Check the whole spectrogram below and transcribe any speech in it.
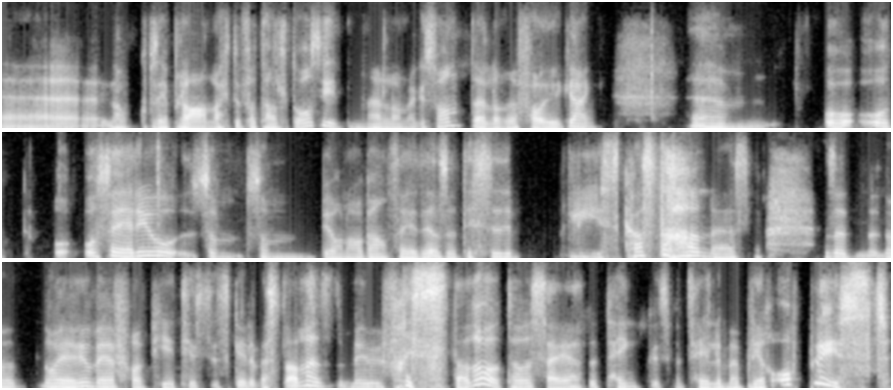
eh, jeg planlagte for et halvt år siden eller noe sånt, eller forrige gang. Um, og, og, og, og, så er det jo, som, som Bjørnar Bernt sier, altså disse lyskasterne altså, nå, nå, er vi med fra Pietistiske i Vestlandet, så vi er jo frista til å si at tenk hvis vi til og med blir opplyst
